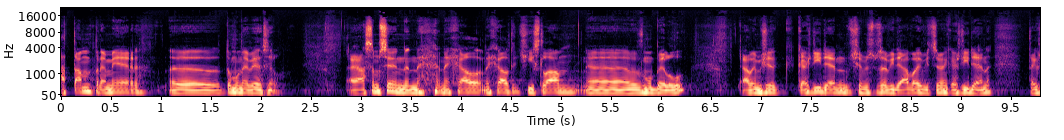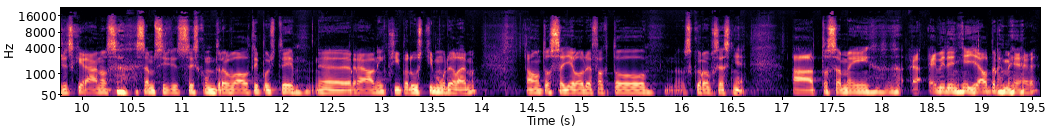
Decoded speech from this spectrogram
a tam premiér eh, tomu nevěřil. A já jsem si nechal, nechal ty čísla eh, v mobilu. Já vím, že každý den, že jsme se vydávali víceméně každý den, tak vždycky ráno jsem si, si zkontroloval ty počty reálných případů s tím modelem a on to sedělo de facto skoro přesně. A to samý evidentně dělal premiér,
